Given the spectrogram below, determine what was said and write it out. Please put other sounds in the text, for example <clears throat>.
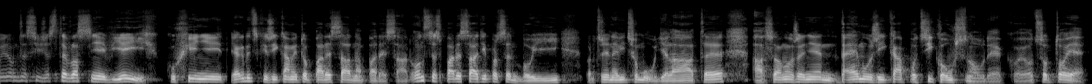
uvědomte si, že jste vlastně v jejich kuchyni, jak vždycky říkám, je to 50 na 50. On se z 50% bojí, protože neví, co mu uděláte a samozřejmě B mu říká, pojď si kousnout, jako jo, co to je.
